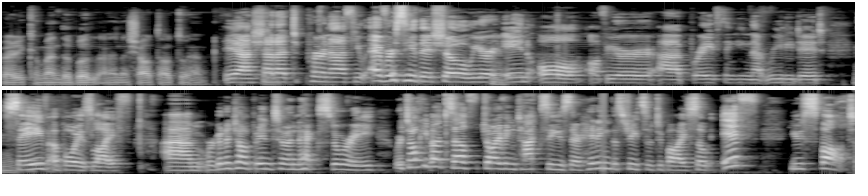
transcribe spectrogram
very commendable. And a shout out to him. Yeah, shout yeah. out to Purna. If you ever see this show, we are mm. in awe of your uh, brave thinking that really did mm. save a boy's life. Um, we're going to jump into a next story. We're talking about self-driving taxis. They're hitting the streets of Dubai. So if you spot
